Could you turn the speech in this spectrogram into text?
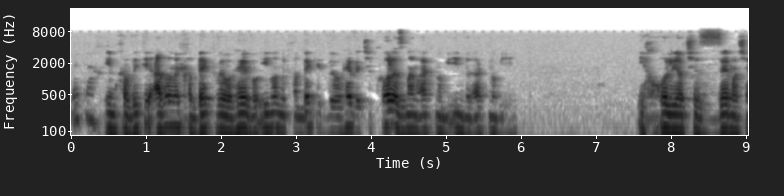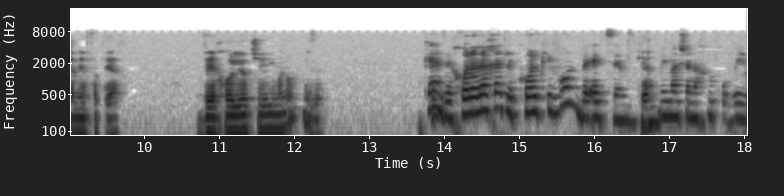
בטח. אם חוויתי אבא מחבק ואוהב, או אמא מחבקת ואוהבת, שכל הזמן רק נוגעים ורק נוגעים, יכול להיות שזה מה שאני אפתח, ויכול להיות שהימנעות מזה. כן, זה יכול ללכת לכל כיוון בעצם, כן. ממה שאנחנו חווים.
